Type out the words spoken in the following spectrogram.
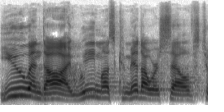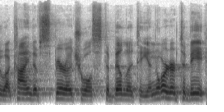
You and I, we must commit ourselves to a kind of spiritual stability in order to be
